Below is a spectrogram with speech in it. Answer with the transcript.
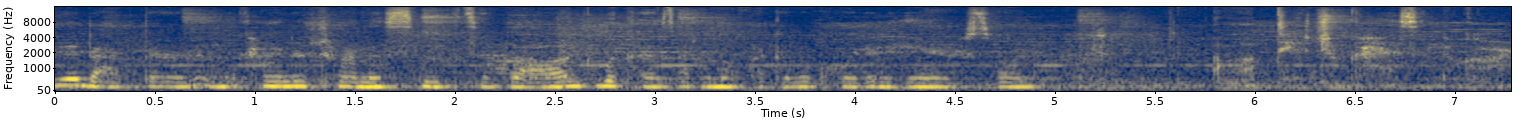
the doctor. I'm kind of trying to sneak to vlog because I don't know if I can record in here. So I'll update you guys in the car.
